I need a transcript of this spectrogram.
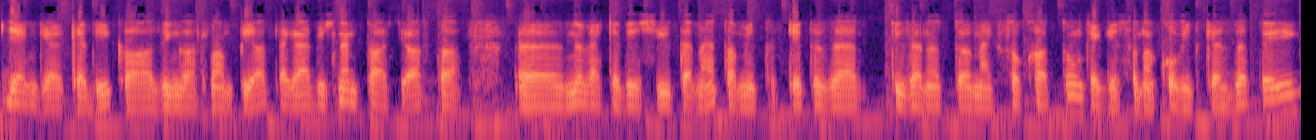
gyengelkedik az ingatlan piac, legalábbis nem tartja azt a ö, növekedési ütemet, amit 2015-től megszokhattunk egészen a Covid kezdetéig,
